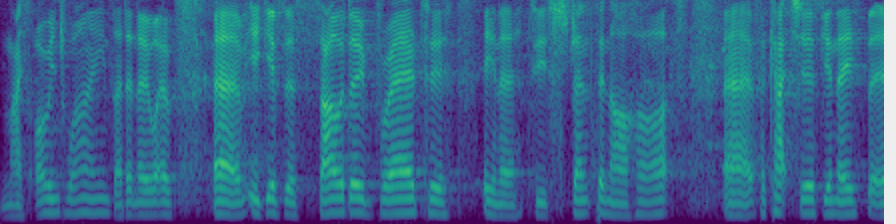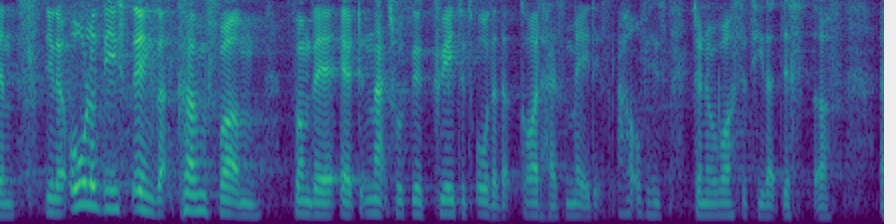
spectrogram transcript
nice orange wines. I don't know whatever. Um, he gives us sourdough bread to, you know, to strengthen our hearts. Uh, for you're Nathan. You know, all of these things that come from from the uh, natural, the created order that God has made. It's out of his generosity that this stuff uh,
